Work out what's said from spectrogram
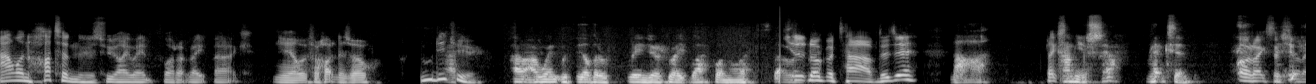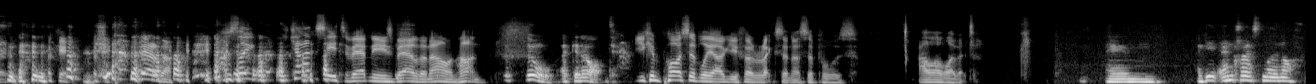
Alan Hutton is who I went for at right back. Yeah, I went for Hutton as well. Who did you? I, I went with the other Rangers right back on the list. You did not go Tab, did you? Nah. Ricksen. I'm yourself. Ricksen. Oh, Ricksen, sorry. okay, okay. Fair enough. I was like, you can't say Tavernier is better than Alan Hutton. No, I cannot. You can possibly argue for Ricksen, I suppose. I'll allow it. Um, again, interestingly enough,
